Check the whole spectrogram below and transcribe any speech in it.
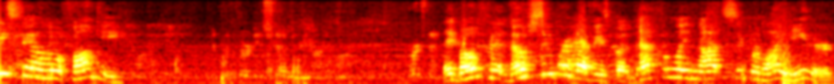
Three's feeling a little funky. They both fit. No super heavies, but definitely not super light either.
